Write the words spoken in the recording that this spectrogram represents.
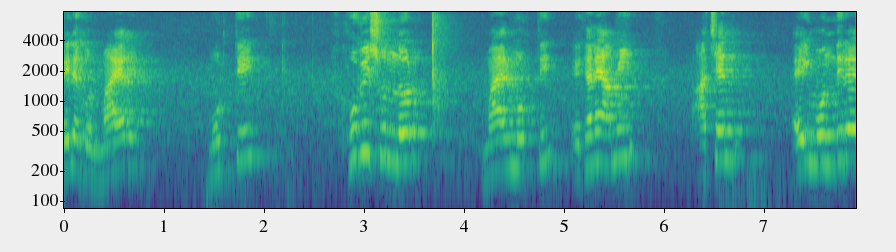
এই দেখুন, মায়ের মূর্তি খুবই সুন্দর মায়ের মূর্তি। এখানে আমি আছেন এই মন্দিরে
